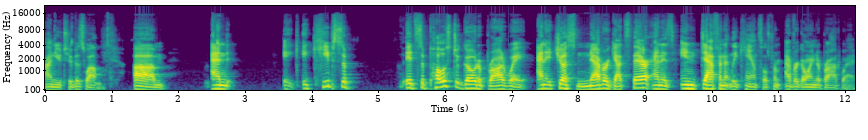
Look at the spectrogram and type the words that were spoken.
on YouTube as well. Um, and it, it keeps it's supposed to go to Broadway and it just never gets there and is indefinitely canceled from ever going to Broadway.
